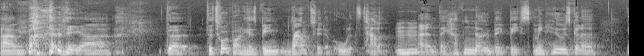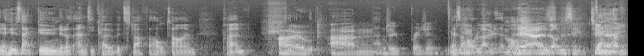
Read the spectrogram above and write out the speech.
Um, but the, uh, the the Tory party has been routed of all its talent, Mm-hmm. and they have no big beasts. I mean, who's gonna, you know, who's that goon who does anti-COVID stuff the whole time? Um, Oh, um, Andrew Bridgen. there's a whole load of them. aren't Yeah, there? it's honestly too they vague.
